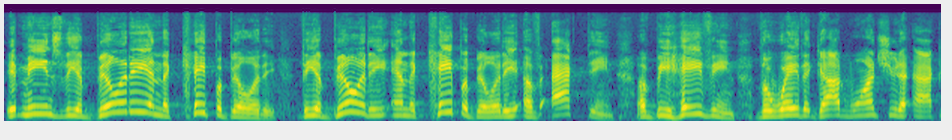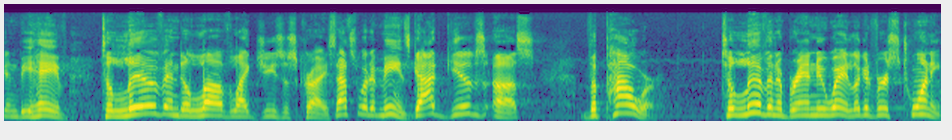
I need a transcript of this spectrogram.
it means the ability and the capability, the ability and the capability of acting, of behaving the way that God wants you to act and behave to live and to love like Jesus Christ. That's what it means. God gives us the power to live in a brand new way. Look at verse 20.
